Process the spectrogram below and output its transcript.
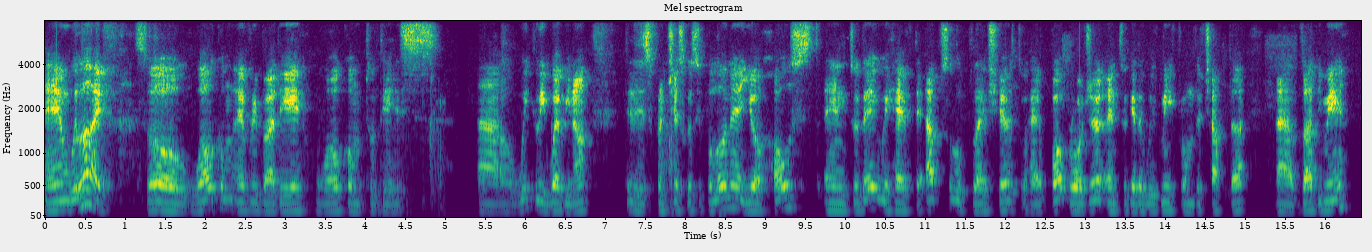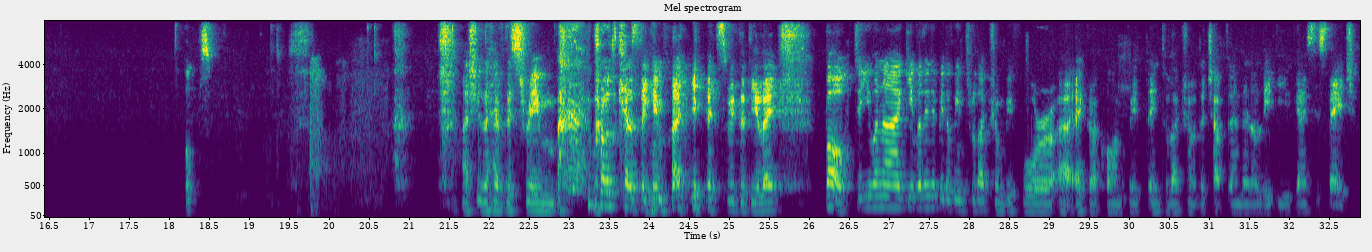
And we're live. So, welcome everybody. Welcome to this uh, weekly webinar. This is Francesco Cipollone, your host. And today we have the absolute pleasure to have Bob Rodger and together with me from the chapter, uh, Vladimir. Oops. I shouldn't have the stream broadcasting in my ears with the delay. Bob, do you want to give a little bit of introduction before uh, ECRACon with the introduction of the chapter, and then I'll leave you guys the stage.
